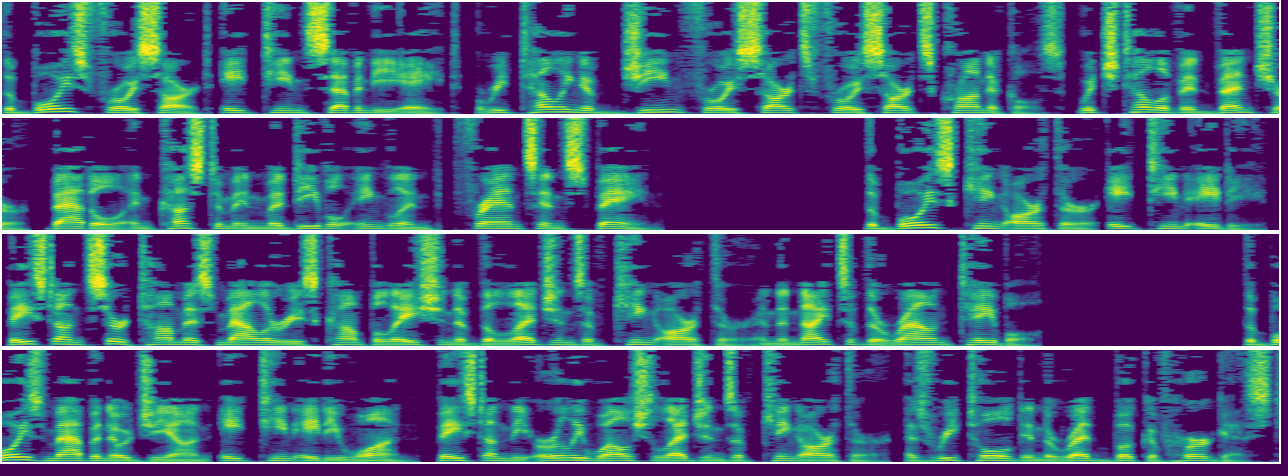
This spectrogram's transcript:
The Boys Froissart 1878, a retelling of Jean Froissart's Froissart's Chronicles, which tell of adventure, battle and custom in medieval England, France and Spain. The Boys King Arthur 1880, based on Sir Thomas Malory's compilation of the legends of King Arthur and the Knights of the Round Table. The Boys Mabinogion 1881, based on the early Welsh legends of King Arthur, as retold in the Red Book of Hergest.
